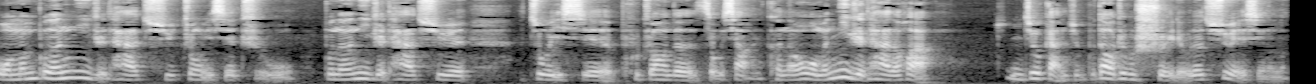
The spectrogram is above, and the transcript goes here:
我们不能逆着它去种一些植物，不能逆着它去做一些铺装的走向。可能我们逆着它的话，你就感觉不到这个水流的趣味性了。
